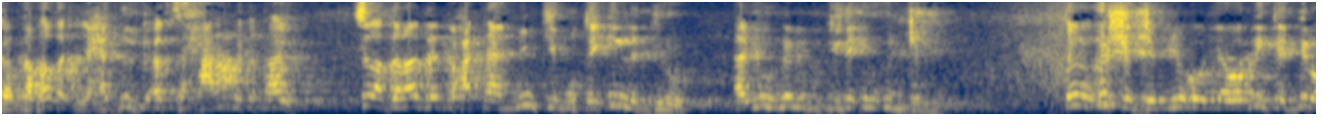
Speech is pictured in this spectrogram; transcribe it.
gardarada iyo xadgudubka agtiisa xaaraan bay ka tahay. Sidaa daraaddeed ba xataa ninkii mutay in la dilo ayuu nebigu diiday inuu il jabiyo inuu isha jabiyo oo yaa war ninka dilo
